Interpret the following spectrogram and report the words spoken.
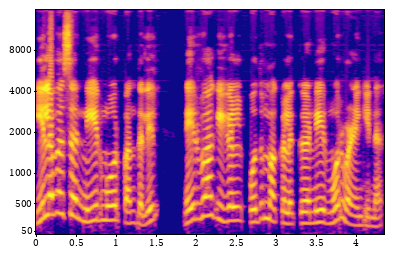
இலவச நீர்மோர் பந்தலில் நிர்வாகிகள் பொதுமக்களுக்கு நீர்மோர் வழங்கினர்.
